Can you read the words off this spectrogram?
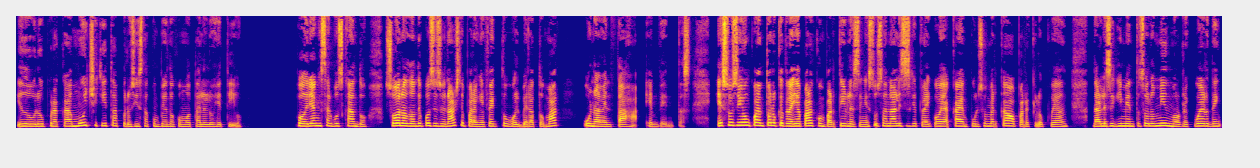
y W por acá muy chiquita, pero sí está cumpliendo como tal el objetivo podrían estar buscando zonas donde posicionarse para en efecto volver a tomar una ventaja en ventas. Eso sí en cuanto a lo que traía para compartirles en estos análisis que traigo hoy acá en Pulso Mercado para que lo puedan darle seguimiento a los mismos. Recuerden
